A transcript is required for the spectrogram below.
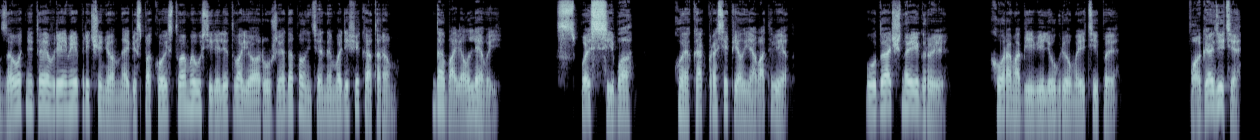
За отнятое время и причиненное беспокойство мы усилили твое оружие дополнительным модификатором», — добавил левый. «Спасибо», — кое-как просипел я в ответ. «Удачной игры!» — хором объявили угрюмые типы. «Погодите!»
